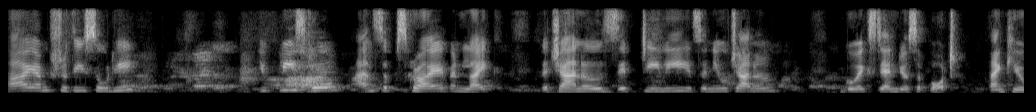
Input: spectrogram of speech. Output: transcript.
Hi, I'm Shruti Sodhi. You please go and subscribe and like the channel Zip TV. It's a new channel. Go extend your support. Thank you.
